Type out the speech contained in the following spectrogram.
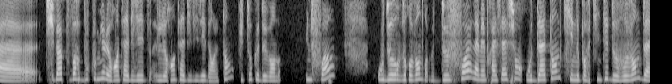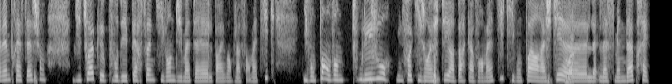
Euh, tu vas pouvoir beaucoup mieux le rentabiliser, le rentabiliser dans le temps plutôt que de vendre une fois ou de, revendre deux fois la même prestation, ou d'attendre qu'il y ait une opportunité de revendre de la même prestation. Dis-toi que pour des personnes qui vendent du matériel, par exemple informatique, ils vont pas en vendre tous les jours. Une fois qu'ils ont acheté un parc informatique, ils vont pas en racheter euh, la, semaine d'après.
